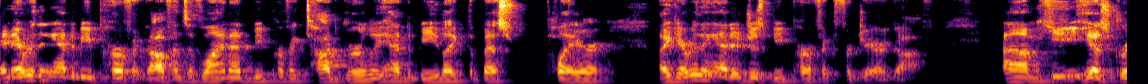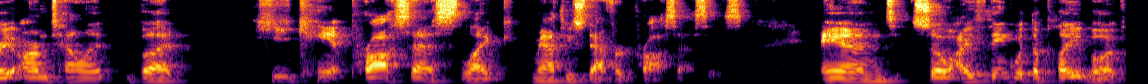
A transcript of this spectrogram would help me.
And everything had to be perfect. Offensive line had to be perfect. Todd Gurley had to be like the best player. Like everything had to just be perfect for Jared Goff. Um, he, he has great arm talent, but he can't process like Matthew Stafford processes. And so I think with the playbook,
